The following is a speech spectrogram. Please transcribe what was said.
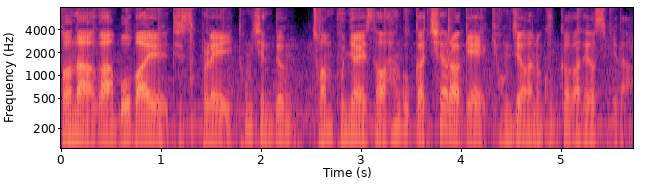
더 나아가 모바일, 디스플레이, 통신 등 전 분야에서 한국과 치열하게 경쟁하는 국가가 되었습니다.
